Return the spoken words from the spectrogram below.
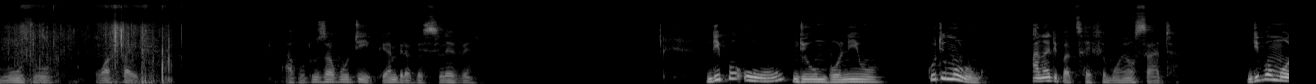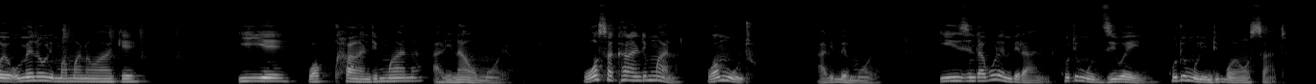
mutu wa 5 akutiuza kuti kuyambira verse 11 ndipo uwu ndi umboniwo kuti mulungu anatipatsa ife moyo osatha. Ndipo moyo umene uli mwa mwana wake iye wakukhala ndi mwana ali nawo moyo. Wosakhala ndi mwana wa munthu alibe moyo. Izi ndakulemberani kuti mudziwe inu kuti muli ndi moyo osatha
